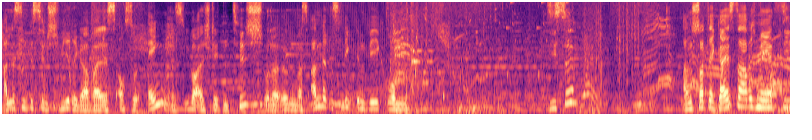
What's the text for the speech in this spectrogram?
alles ein bisschen schwieriger, weil es auch so eng ist. Überall steht ein Tisch oder irgendwas anderes liegt im Weg rum. Siehst du? Anstatt der Geister habe ich mir jetzt die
